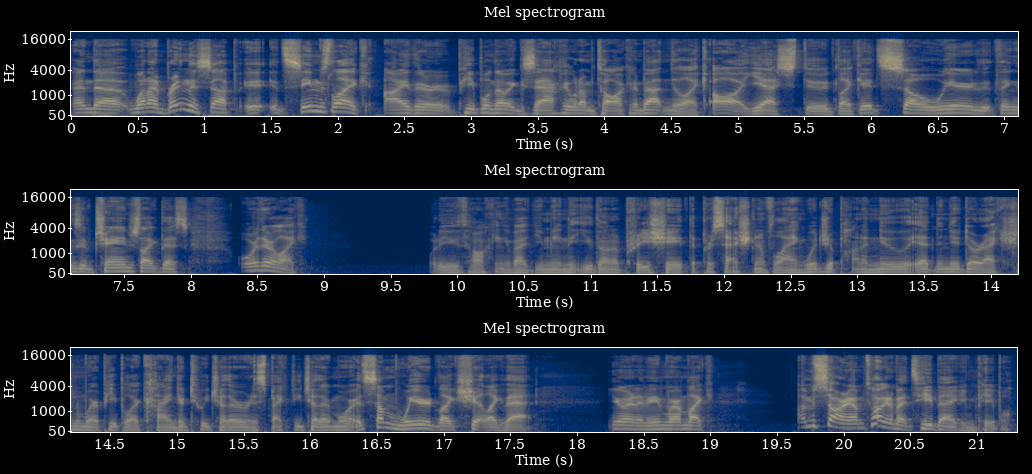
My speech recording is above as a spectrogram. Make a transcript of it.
And uh, when I bring this up, it, it, seems like either people know exactly what I'm talking about and they're like, oh, yes, dude, like it's so weird that things have changed like this. Or they're like, what are you talking about? You mean that you don't appreciate the procession of language upon a new, a new direction where people are kinder to each other and respect each other more? It's some weird, like, shit like that. You know what I mean? Where I'm like, I'm sorry, I'm talking about teabagging people.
